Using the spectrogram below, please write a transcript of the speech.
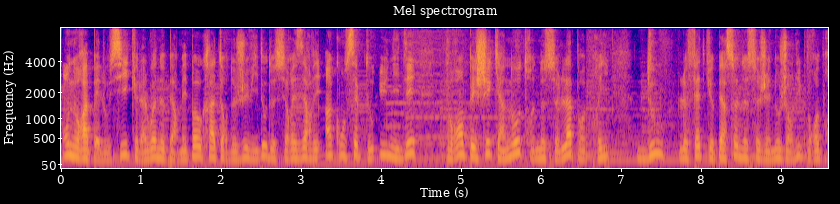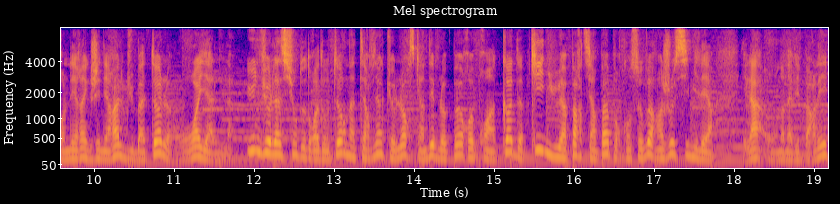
On nous rappelle aussi que la loi ne permet pas aux créateurs de jeux vidéo de se réserver un concept ou une idée pour empêcher qu'un autre ne se l'approprie, d'où le fait que personne ne se gêne aujourd'hui pour reprendre les règles générales du Battle Royale. Une violation de droit d'auteur n'intervient que lorsqu'un développeur reprend un code qui ne lui appartient pas pour concevoir un jeu similaire. Et là, on en avait parlé,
